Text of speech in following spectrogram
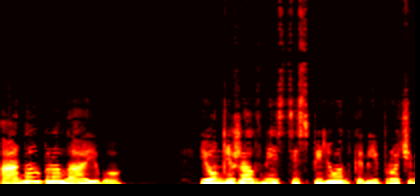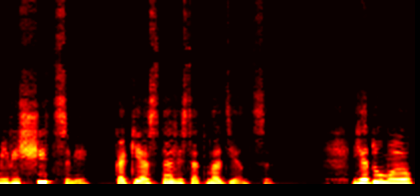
а она убрала его, и он лежал вместе с пеленками и прочими вещицами, какие остались от младенца. Я думаю,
